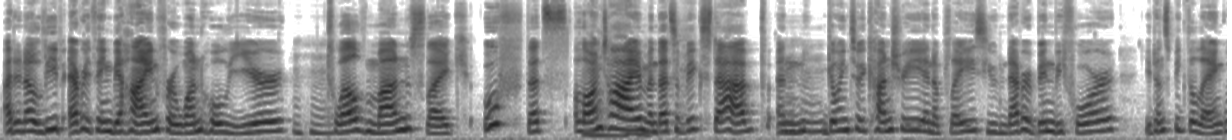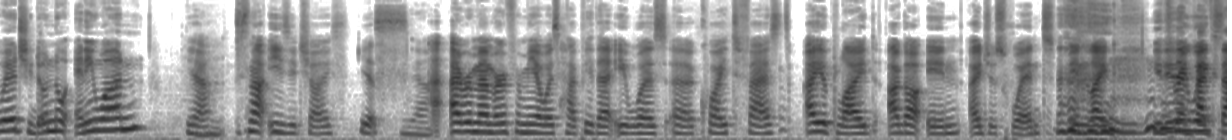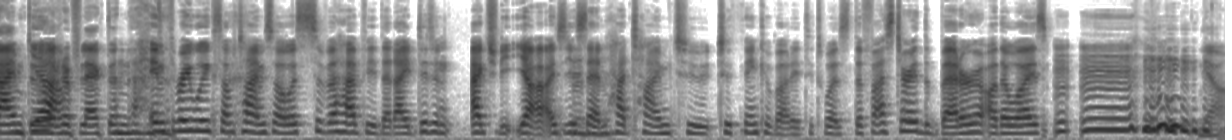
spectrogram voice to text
I don't know, leave everything behind for one whole year, mm-hmm. 12 months, like, oof, that's a long time and that's a big step. And mm-hmm. going to a country and a place you've never been before, you don't speak the language, you don't know anyone. Yeah, mm-hmm. it's not easy choice. Yes. Yeah. I, I remember for me, I was happy that it was uh, quite fast. I applied, I got in, I just went in like you didn't have time to yeah, reflect on that. In three weeks of time, so I was super happy that I didn't actually yeah as you mm-hmm. said had time to to think about it it was the faster the better otherwise yeah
